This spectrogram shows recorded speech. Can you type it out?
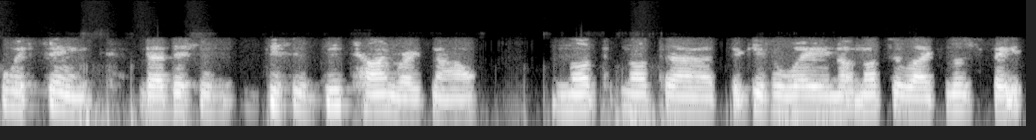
we think that this is this is the time right now, not not uh, to give away, not not to like lose faith,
